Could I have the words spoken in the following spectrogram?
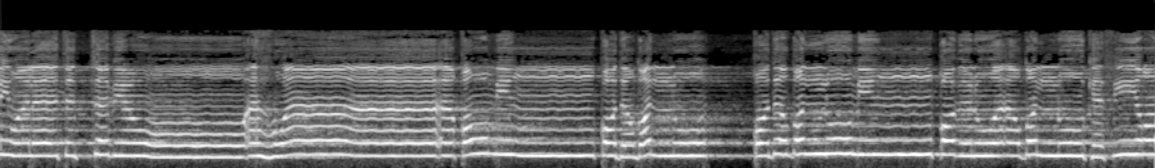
ولا تتبعوا أهواء قوم قد ضلوا قد ضلوا من قبل وأضلوا كثيرا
